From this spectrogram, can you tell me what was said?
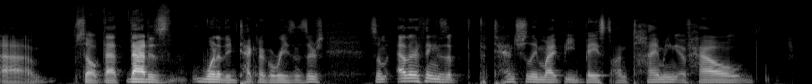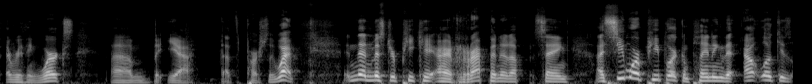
Um, so that that is one of the technical reasons. There's some other things that potentially might be based on timing of how everything works. Um, but yeah, that's partially why. And then Mr. PKI wrapping it up saying, I see more people are complaining that Outlook is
